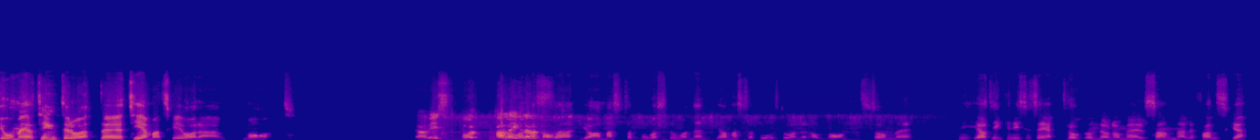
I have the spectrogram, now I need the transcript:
Jo, men jag tänkte då att eh, temat ska ju vara mat. Ja, visst. Och alla gillar mat? jag har massa påståenden. Jag har massa påståenden om mat som eh, jag tänker ni ska säga. Undrar om de är sanna eller falska.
